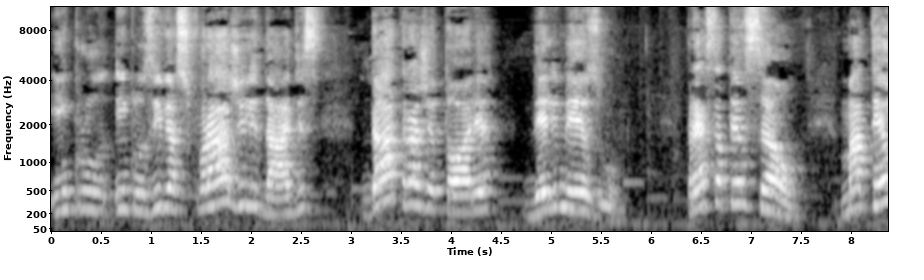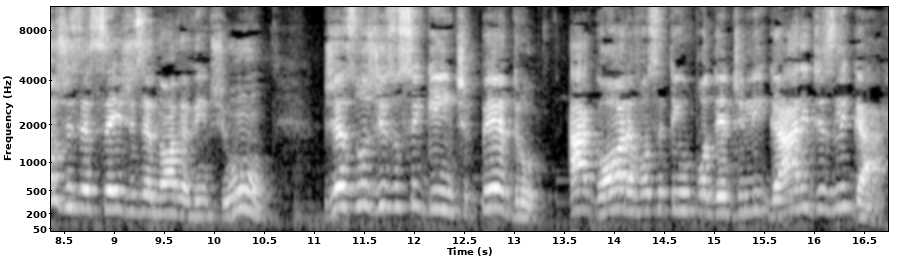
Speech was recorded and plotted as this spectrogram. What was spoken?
Inclu, inclusive as fragilidades da trajetória dele mesmo. Presta atenção. Mateus 16, 19 a 21, Jesus diz o seguinte: Pedro, agora você tem o poder de ligar e desligar.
